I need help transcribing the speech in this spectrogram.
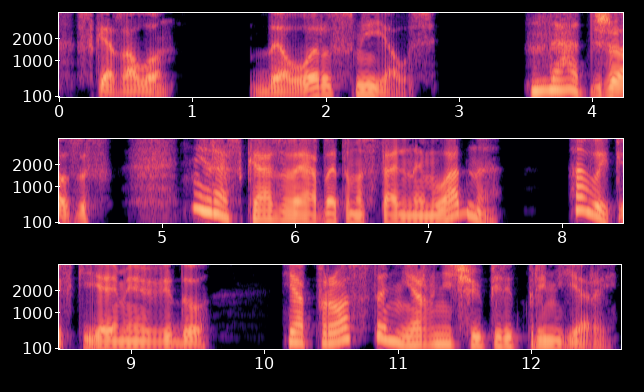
— сказал он. Делла рассмеялась. «Да, Джозеф, не рассказывай об этом остальным, ладно? О выпивке я имею в виду. Я просто нервничаю перед премьерой.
